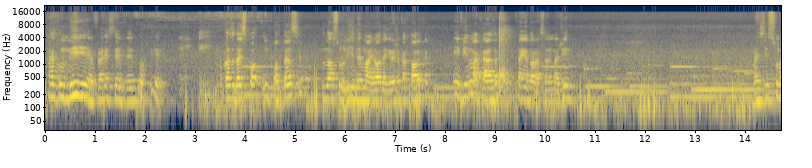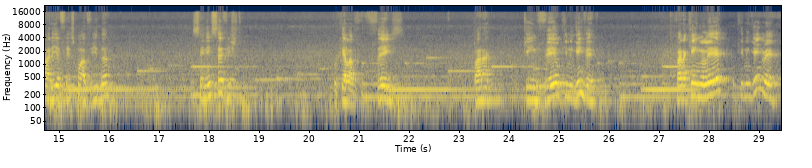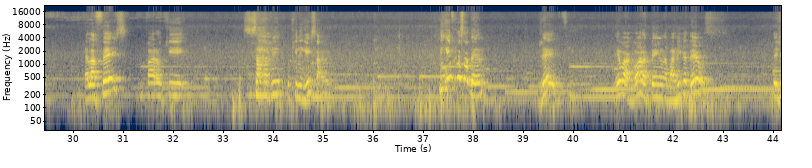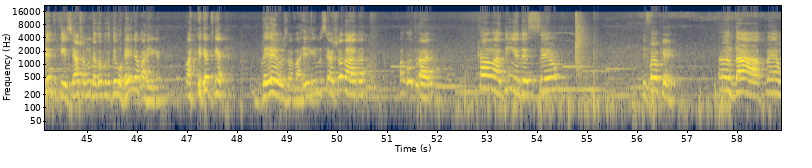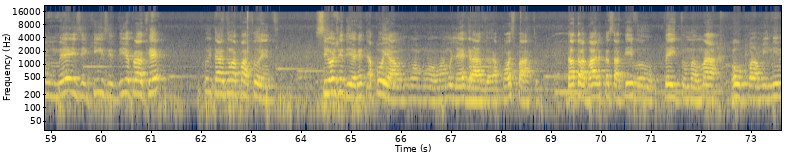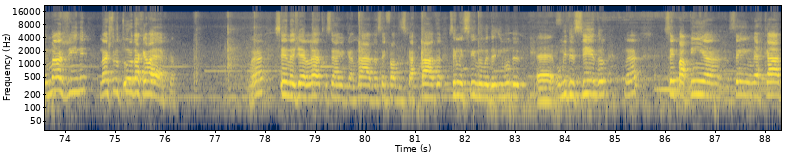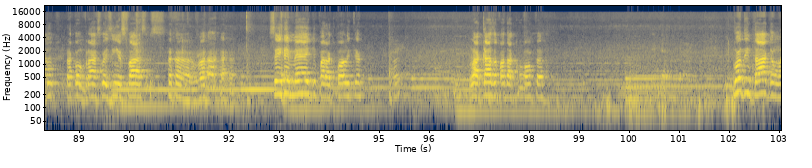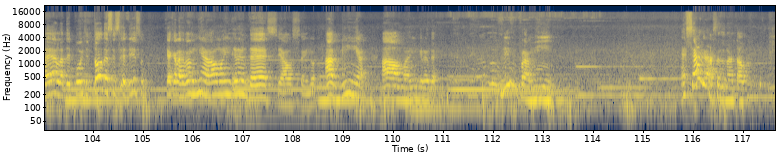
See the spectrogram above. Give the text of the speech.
Agonia para receber, porque por causa da importância do nosso líder maior da Igreja Católica em vir numa casa estar em adoração, imagine. Mas isso Maria fez com a vida sem nem ser vista. Porque ela fez para quem vê o que ninguém vê. Para quem lê o que ninguém lê. Ela fez para o que sabe o que ninguém sabe. Ninguém ficou sabendo. Gente, eu agora tenho na barriga Deus. Tem gente que se acha muito agora porque tem o rei na barriga. Maria tinha Deus na barriga e não se achou nada. Ao contrário. Caladinha desceu. E foi o quê? Andar a pé um mês e 15 dias para o quê? Cuidar de uma parturiente. Se hoje em dia a gente apoiar uma, uma, uma mulher grávida após parto, dá trabalho cansativo, peito, mamar, roupa, menino, imagine na estrutura daquela época. Né? Sem energia elétrica, sem água encanada, sem fralda descartada, sem ensino é, umedecido, né? sem papinha, sem mercado para comprar as coisinhas fáceis. sem remédio para a cólica, uma casa para dar conta. E quando indagam ela, depois de todo esse serviço, que é que ela fala? Minha alma engrandece ao Senhor. A minha alma engrandece. Eu não vivo para mim. Essa é a graça do Natal.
